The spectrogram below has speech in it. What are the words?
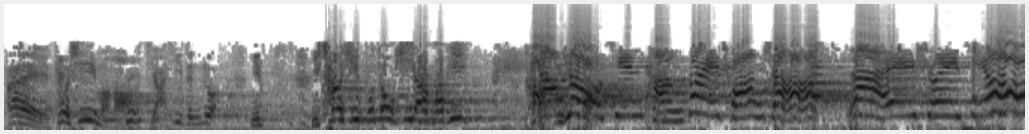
哎，做戏嘛哈，假戏真做。你你唱戏不奏戏二花屁，躺让父。亲躺在床上来睡小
